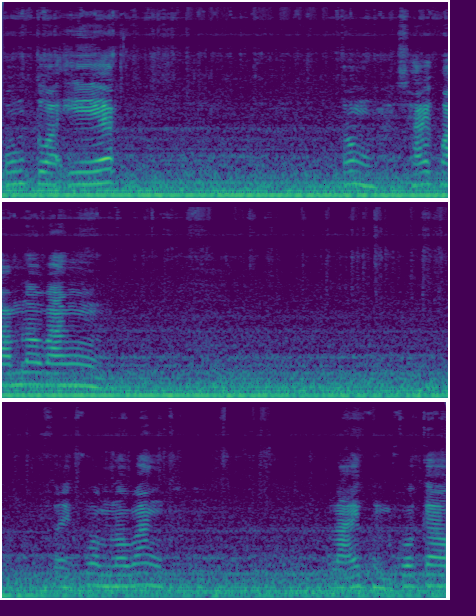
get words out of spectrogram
คงตัวเอก ต้องใช้ความระวัง ใส่ความระวัง หลายขุนกว่าเก่า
